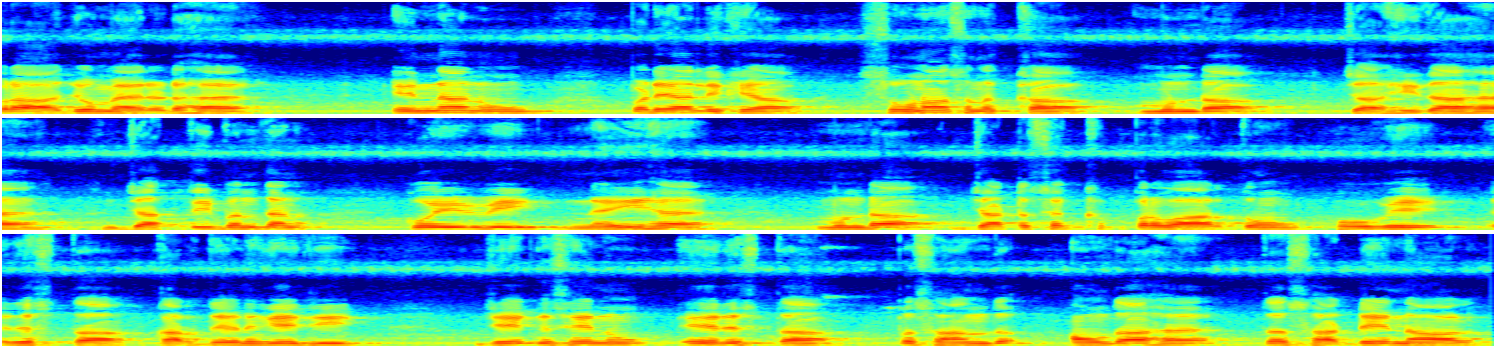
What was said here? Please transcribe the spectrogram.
ਭਰਾ ਜੋ ਮੈਰਿਡ ਹੈ। ਇਹਨਾਂ ਨੂੰ ਪੜ੍ਹਿਆ ਲਿਖਿਆ ਸੋਹਣਾ ਸੁਨੱਖਾ ਮੁੰਡਾ ਚਾਹੀਦਾ ਹੈ। ਜਾਤੀ ਬੰਧਨ ਕੋਈ ਵੀ ਨਹੀਂ ਹੈ। ਮੁੰਡਾ ਜੱਟ ਸਿੱਖ ਪਰਿਵਾਰ ਤੋਂ ਹੋਵੇ ਰਿਸ਼ਤਾ ਕਰ ਦੇਣਗੇ ਜੀ। ਜੇ ਕਿਸੇ ਨੂੰ ਇਹ ਰਿਸ਼ਤਾ ਪਸੰਦ ਆਉਂਦਾ ਹੈ ਤਾਂ ਸਾਡੇ ਨਾਲ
